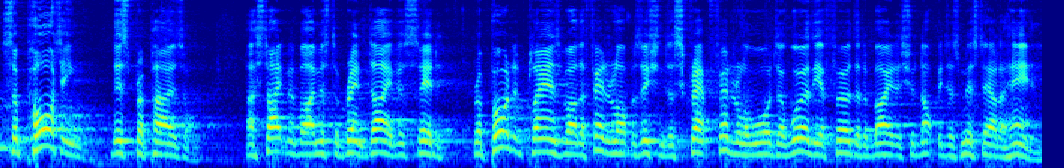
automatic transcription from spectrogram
supporting this proposal. A statement by Mr Brent Davis said, reported plans by the federal opposition to scrap federal awards are worthy of further debate and should not be dismissed out of hand.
